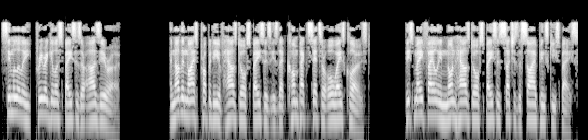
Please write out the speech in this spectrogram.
Similarly, preregular spaces are R0. Another nice property of Hausdorff spaces is that compact sets are always closed. This may fail in non-Hausdorff spaces such as the Sierpinski space.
